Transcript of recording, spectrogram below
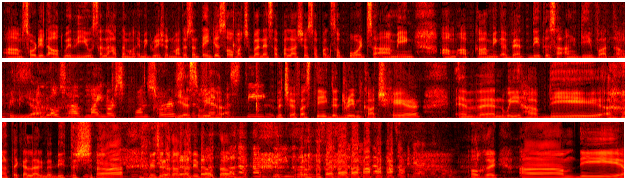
um, sort it out with you sa lahat ng mga immigration matters. And thank you so much Vanessa Palacio sa pag-support sa aming um, upcoming event dito sa Ang Diva at Ang Pilya. And we also have minor sponsors. Yes, the we Chef have Astig. the Chef Astig, the Dream Catch Hair, and then we have the teka lang nandito siya. Medyo nakakalimutan. Okay. Um the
